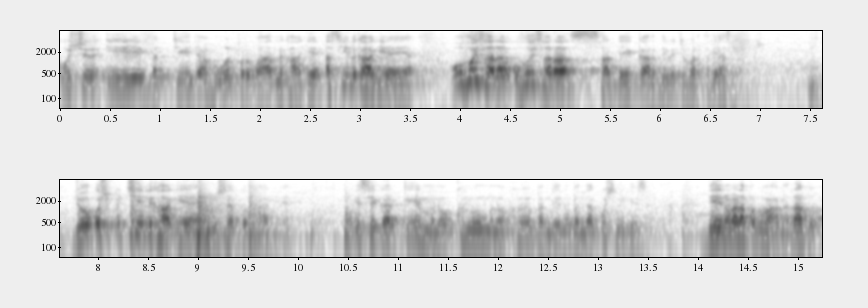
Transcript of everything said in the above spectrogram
ਕੁਝ ਇਹ ਬੱਚੇ ਜਾਂ ਹੋਰ ਪਰਿਵਾਰ ਲਿਖਾ ਕੇ ਅਸੀਂ ਲਿਖਾ ਕੇ ਆਏ ਆ, ਉਹੋ ਹੀ ਸਾਰਾ, ਉਹੋ ਹੀ ਸਾਰਾ ਸਾਡੇ ਘਰ ਦੇ ਵਿੱਚ ਵਰਤ ਰਿਹਾ ਸਾਰਾ ਕੁਛ। ਜੋ ਕੁਝ ਪਿੱਛੇ ਲਿਖਾ ਕੇ ਆਏ, ਗੁਰੂ ਸਾਹਿਬ ਕੋਲ ਲਿਖਾ ਕੇ ਆਏ। ਇਸੇ ਕਰਕੇ ਮਨੁੱਖ ਨੂੰ, ਮਨੁੱਖ ਬੰਦੇ ਨੂੰ ਬੰਦਾ ਕੁਝ ਨਹੀਂ ਦੇ ਸਕਦਾ। ਦੇਣ ਵਾਲਾ ਭਗਵਾਨ ਰੱਬ।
